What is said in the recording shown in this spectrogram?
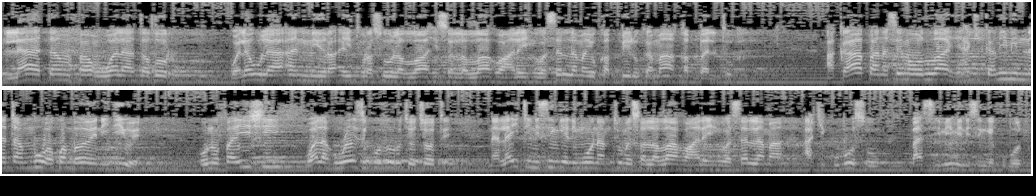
la tanfa'u wala tadur walaula anni ra'aytu rasulallahi sallallahu alayhi wasallam yuqabbiluka ma qabbaltuk. Akaapa anasema, wallahi, hakika mimi ninatambua kwamba wewe ni jiwe hunufaishi wala huwezi kudhuru chochote, na laiti nisingelimuona Mtume sallallahu alayhi wasallama akikubusu, basi mimi nisingekubusu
